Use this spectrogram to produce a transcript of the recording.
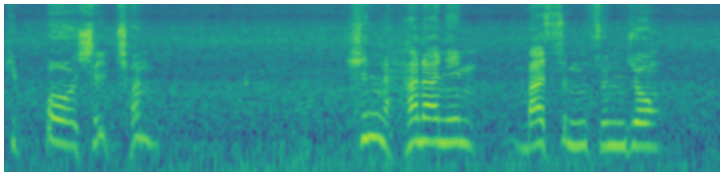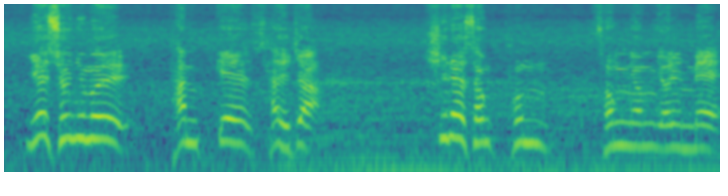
기뻐 실천. 신 하나님 말씀 순종 예수님을 닮게 살자. 신의 성품 성령 열매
